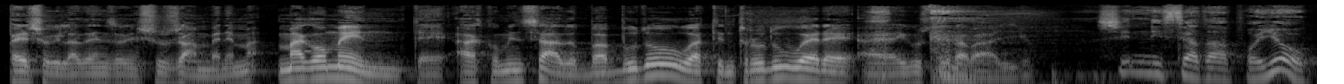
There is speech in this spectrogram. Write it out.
penso che la tenza in Susambene, ma, commente ha cominciato Babudou a introdurre a questo travaglio? Si è iniziata poi io,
